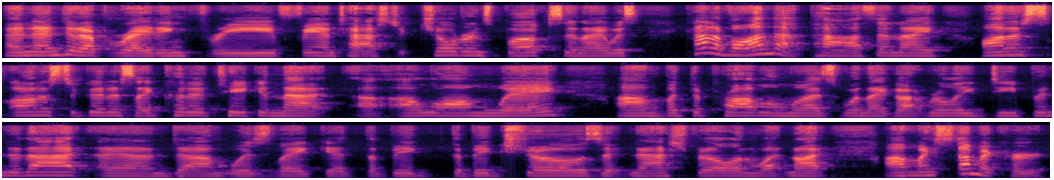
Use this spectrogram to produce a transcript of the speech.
and ended up writing three fantastic children's books. And I was kind of on that path. And I, honest, honest to goodness, I could have taken that a, a long way. Um, but the problem was when I got really deep into that and um, was like at the big, the big shows at Nashville and whatnot, um, my stomach hurt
